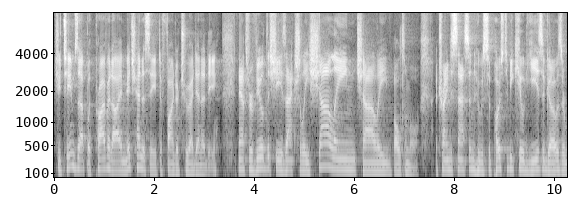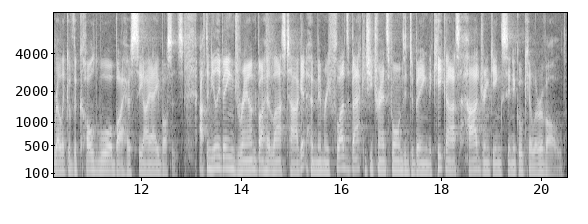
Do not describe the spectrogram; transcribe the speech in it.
she teams up with Private Eye Mitch Hennessy to find her true identity. Now it's revealed that she is actually Charlene Charlie Baltimore, a trained assassin who was supposed to be killed years ago as a relic of the Cold War by her CIA bosses. After nearly being drowned by her last target, her memory floods back and she transforms into being the kick ass, hard drinking, cynical killer of old.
